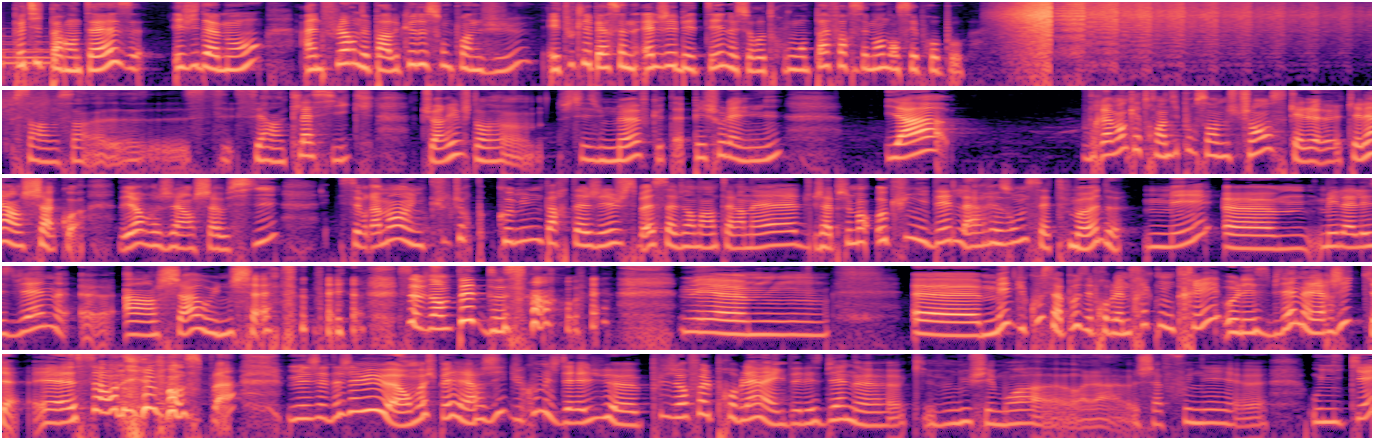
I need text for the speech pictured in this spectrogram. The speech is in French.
Petite parenthèse, évidemment, Anne-Fleur ne parle que de son point de vue, et toutes les personnes LGBT ne se retrouveront pas forcément dans ses propos. c'est un, euh, un classique. Tu arrives chez une meuf que t'as pécho la nuit. Il y a vraiment 90% de chances qu'elle qu'elle ait un chat, quoi. D'ailleurs, j'ai un chat aussi. C'est vraiment une culture commune partagée. Je sais pas si ça vient d'Internet. J'ai absolument aucune idée de la raison de cette mode. Mais, euh, la lesbienne euh, a un chat ou une chatte. ça vient peut-être de ça. Mais... euh, euh, mais du coup, ça pose des problèmes très concrets aux lesbiennes allergiques. Euh, ça, on n'y pense pas. Mais j'ai déjà eu, alors moi je suis pas allergique du coup, mais j'ai déjà eu euh, plusieurs fois le problème avec des lesbiennes qui sont venues chez moi, voilà, chafouiner ou niquer.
